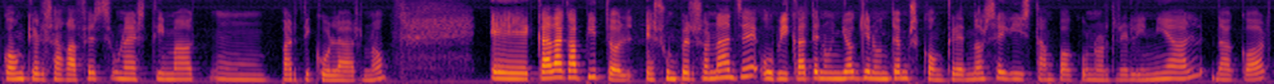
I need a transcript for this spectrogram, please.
com que els agafes una estima mm, particular, no? Eh, cada capítol és un personatge ubicat en un lloc i en un temps concret, no segueix tampoc un ordre lineal, d'acord?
